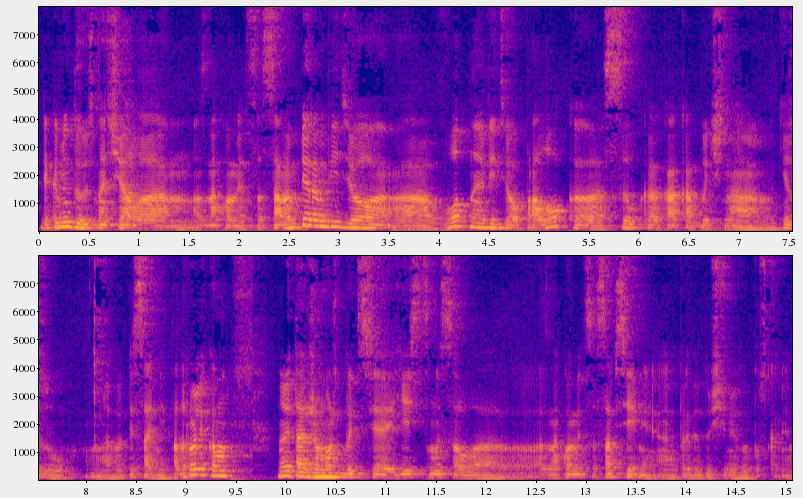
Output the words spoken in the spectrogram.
рекомендую сначала ознакомиться с самым первым видео, а, вводное видео, пролог, ссылка, как обычно, внизу в описании под роликом. Ну и также, может быть, есть смысл э, ознакомиться со всеми э, предыдущими выпусками.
